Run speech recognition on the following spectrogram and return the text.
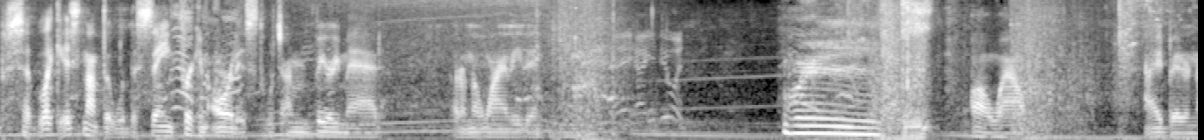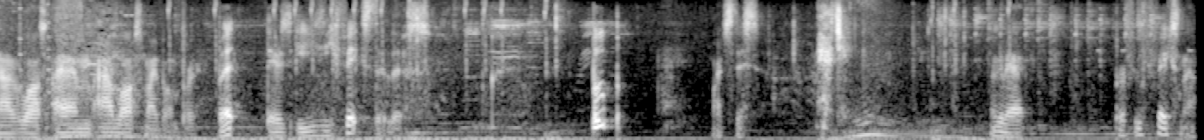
Except, like, it's not the, with the same freaking artist, which I'm very mad. I don't know why they didn't. Hey, how you doing? Oh wow. I better not have lost. I am. I lost my bumper. But there's easy fix to this. Boop. Watch this. Magic. Look at that. Perfect fix now.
